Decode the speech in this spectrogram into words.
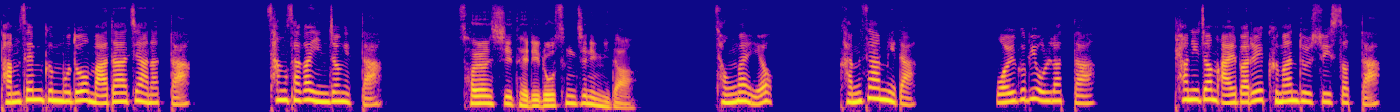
밤샘 근무도 마다하지 않았다. 상사가 인정했다. 서연 씨 대리로 승진입니다. 정말요? 감사합니다. 월급이 올랐다. 편의점 알바를 그만둘 수 있었다.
